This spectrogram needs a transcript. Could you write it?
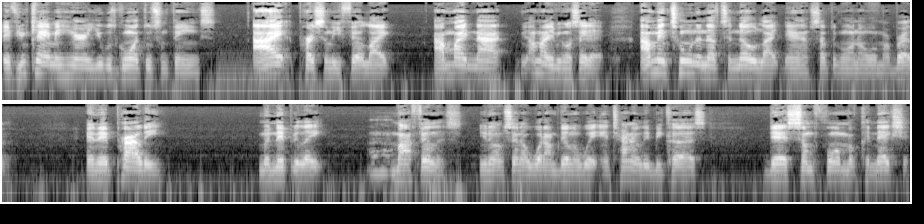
If you came in here and you was going through some things, I personally feel like I might not I'm not even gonna say that. I'm in tune enough to know like, damn, something going on with my brother and they probably manipulate mm-hmm. my feelings. You know what I'm saying, or what I'm dealing with internally because there's some form of connection.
